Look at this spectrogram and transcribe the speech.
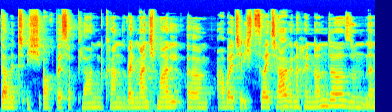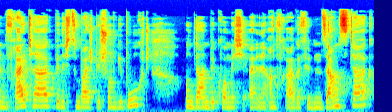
damit ich auch besser planen kann. Weil manchmal ähm, arbeite ich zwei Tage nacheinander, so an einem Freitag bin ich zum Beispiel schon gebucht und dann bekomme ich eine Anfrage für den Samstag.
